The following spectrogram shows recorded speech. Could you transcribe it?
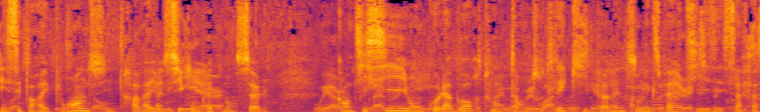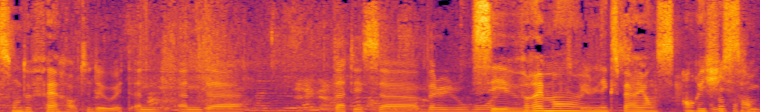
Et c'est pareil pour Hans, il travaille aussi complètement seul. Quand ici, on collabore tout le temps, toute l'équipe amène son expertise et sa façon de faire. C'est vraiment une expérience enrichissante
